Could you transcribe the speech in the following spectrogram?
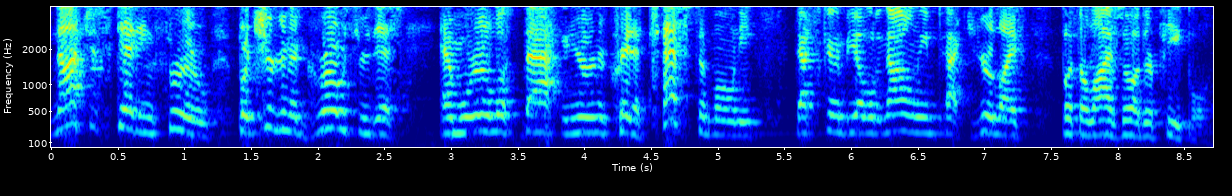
not just getting through, but you're going to grow through this. And we're going to look back and you're going to create a testimony that's going to be able to not only impact your life, but the lives of other people.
